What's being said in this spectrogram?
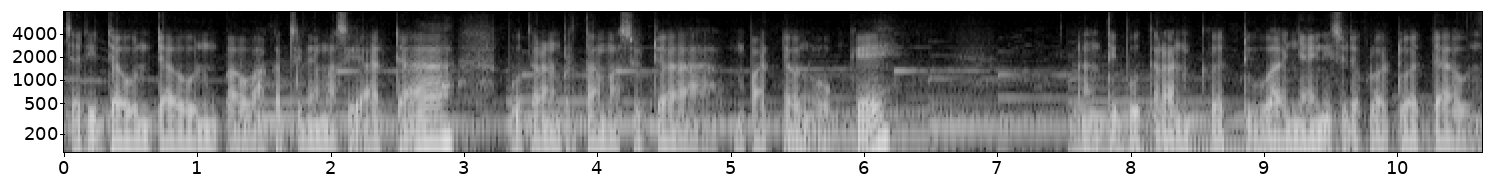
Jadi daun-daun bawah kecilnya masih ada. Putaran pertama sudah empat daun oke. Nanti putaran keduanya ini sudah keluar dua daun.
